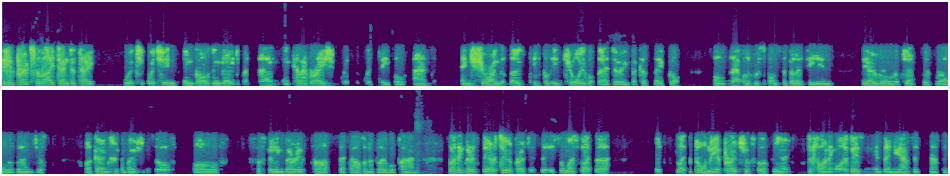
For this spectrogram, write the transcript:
the, approach that I tend to take, which which in, involves engagement and, and collaboration with with people and ensuring that those people enjoy what they're doing because they've got some level of responsibility in the overall objective rather than just are going through the motions of of fulfilling various tasks set out on a global plan. So I think there, there are two approaches. It's almost like the it's like the Pawnee approach of, of, you know defining what it is, and then you have to have to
